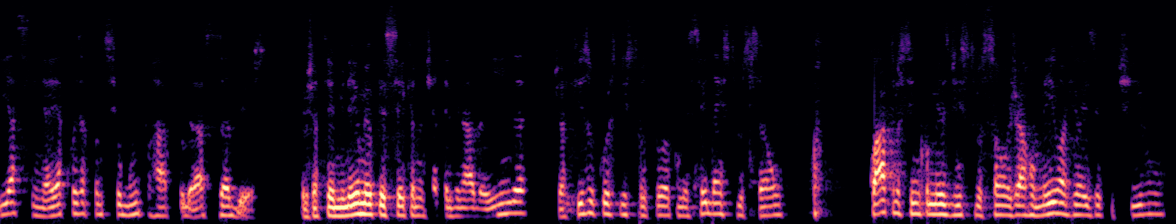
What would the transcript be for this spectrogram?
E assim, aí a coisa aconteceu muito rápido, graças a Deus. Eu já terminei o meu PC que eu não tinha terminado ainda, já fiz o curso de instrutor, comecei a dar instrução. Quatro, cinco meses de instrução, eu já arrumei um avião executivo,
